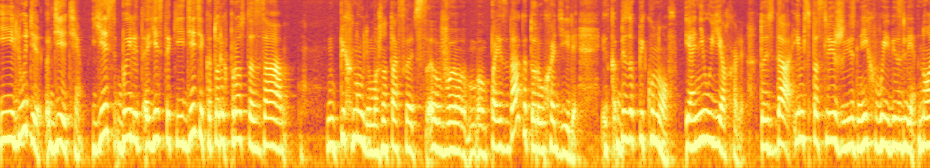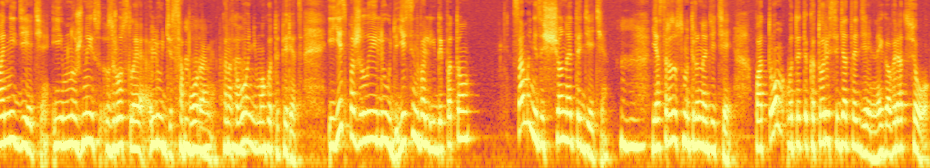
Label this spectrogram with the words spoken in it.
И люди, дети, есть, были, есть такие дети, которых просто за пихнули, можно так сказать, в поезда, которые уходили, без опекунов, и они уехали. То есть, да, им спасли жизнь, их вывезли, но они дети, и им нужны взрослые люди с опорами, угу, на да. кого они могут опереться. И есть пожилые люди, есть инвалиды потом, Самые незащищенные это дети. Угу. Я сразу смотрю на детей. Потом вот это, которые сидят отдельно и говорят, все,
